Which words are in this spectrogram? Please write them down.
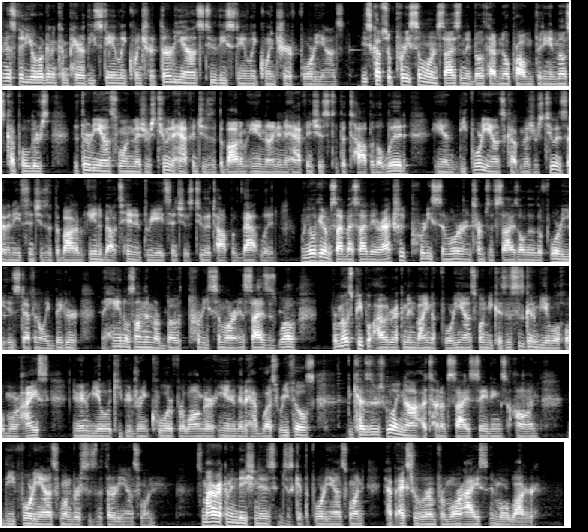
In this video, we're going to compare the Stanley Quencher 30 ounce to the Stanley Quencher 40 ounce. These cups are pretty similar in size and they both have no problem fitting in most cup holders. The 30 ounce one measures two and a half inches at the bottom and nine and a half inches to the top of the lid. And the 40 ounce cup measures two and seven eighths inches at the bottom and about 10 and three eighths inches to the top of that lid. When you look at them side by side, they are actually pretty similar in terms of size, although the 40 is definitely bigger. The handles on them are both pretty similar in size as well. For most people, I would recommend buying the 40 ounce one because this is going to be able to hold more ice. You're going to be able to keep your drink cooler for longer and you're going to have less refills because there's really not a ton of size savings on the 40 ounce one versus the 30 ounce one. So my recommendation is just get the 40 ounce one, have extra room for more ice and more water.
